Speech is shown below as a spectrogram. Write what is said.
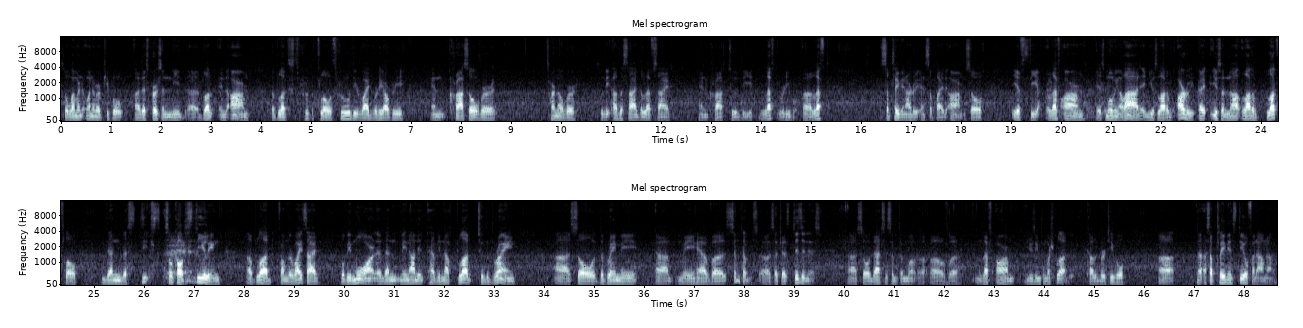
so when, whenever people, uh, this person need uh, blood in the arm, the blood flow through the right vertebral artery and cross over, turn over to the other side, the left side, and cross to the left vertebral, uh, left subclavian artery and supply the arm. So if the left arm is moving a lot and use a lot of artery, uh, use a lot of blood flow, then the so-called stealing of blood from the right side will be more and then may not have enough blood to the brain. Uh, so the brain may, uh, may have uh, symptoms uh, such as dizziness. Uh, so that's a symptom of, of uh, left arm using too much blood called vertebral, subclavian steal phenomenon.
